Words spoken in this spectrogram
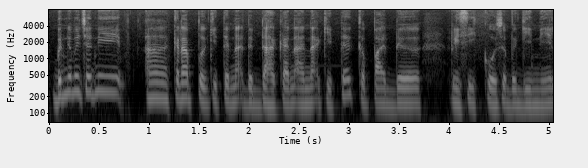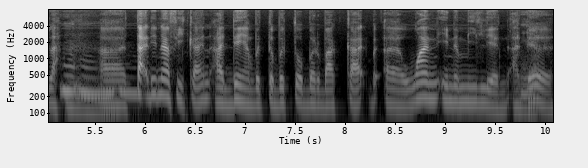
benda macam ni uh, kenapa kita nak dedahkan anak kita kepada risiko sebeginilah. Hmm. Uh, tak dinafikan ada yang betul-betul berbakat uh, one in a million ada.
